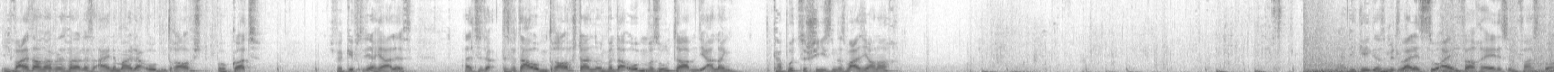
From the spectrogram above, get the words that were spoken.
Ich weiß auch noch, dass wir das eine Mal da oben drauf... Oh Gott. Ich vergifte ja hier alles. Also, dass wir da oben drauf standen und wir da oben versucht haben, die anderen kaputt zu schießen, das weiß ich auch noch. Die Gegner sind mittlerweile so einfach, ey. Das ist unfassbar.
